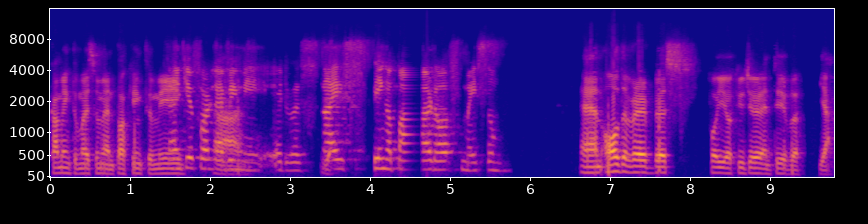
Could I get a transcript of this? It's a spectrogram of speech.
coming to Maisum and talking to me. Thank you for having uh, me. It was nice being a part of Maisum. And all the very best for your future endeavor. Yeah.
